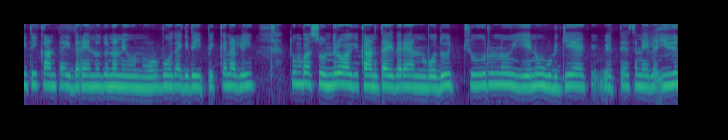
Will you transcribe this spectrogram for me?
ರೀತಿ ಕಾಣ್ತಾ ಇದ್ದಾರೆ ಅನ್ನೋದನ್ನು ನೀವು ನೋಡ್ಬೋದಾಗಿದೆ. ಈ ಪಿಕ್ಕನಲ್ಲಿ ತುಂಬ ಸುಂದರವಾಗಿ ಕಾಣ್ತಾ ಇದ್ದಾರೆ ಅನ್ಬೋದು. ಚೂರು ಏನು ಹುಡುಗಿಯ ವ್ಯತ್ಯಾಸನೇ ಇಲ್ಲ. ಇದು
